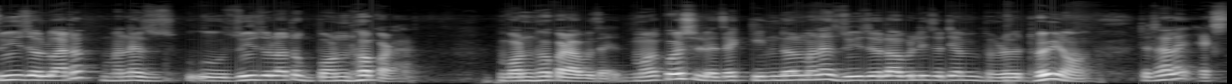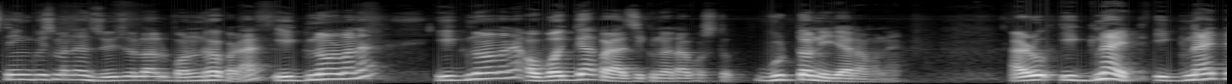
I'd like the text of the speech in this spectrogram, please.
জুই জ্বলোৱাটোক মানে জুই জ্বলোৱাটোক বন্ধ কৰা। বন্ধ কৰা বুজায়। মই কৈছিলোঁ যে কিণ্ডল মানে জুই জ্বলোৱা বুলি যদি আমি ধৰি- লওঁ তেতিয়াহ'লে এক্সটিংগুইছ মানে জুই জ্বলোৱা বন্ধ কৰা ইগন'ৰ মানে ইগন'ৰ মানে অৱজ্ঞা কৰা যিকোনো এটা বস্তু গুৰুত্ব নিদিয়া তাৰমানে। আৰু ইগনাইট ইগনাইট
